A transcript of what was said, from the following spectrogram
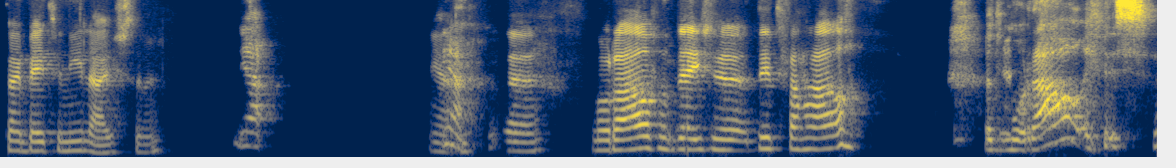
kan je beter niet luisteren. Ja. Ja. ja. De moraal van deze, dit verhaal. Het moraal is.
